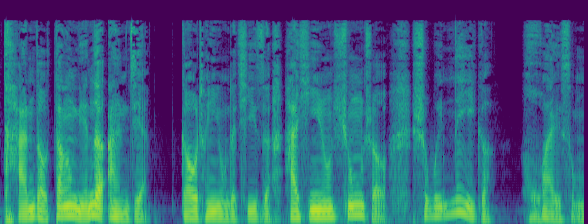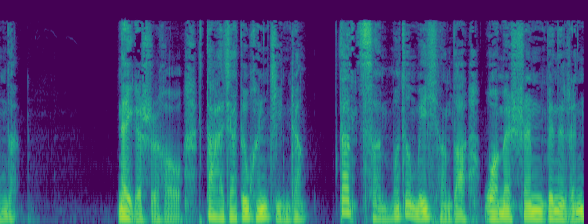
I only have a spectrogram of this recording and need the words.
谈到当年的案件，高成勇的妻子还形容凶手是为那个。坏怂的，那个时候大家都很紧张，但怎么都没想到我们身边的人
